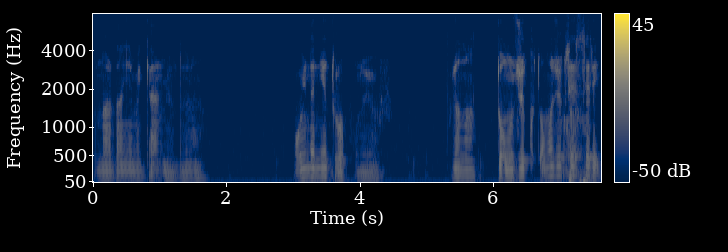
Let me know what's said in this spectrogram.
Bunlardan yemek gelmiyor değil mi? Oyunda niye drop oluyor? Bu ne lan? Domuzcuk, domuzcuk sesleri.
